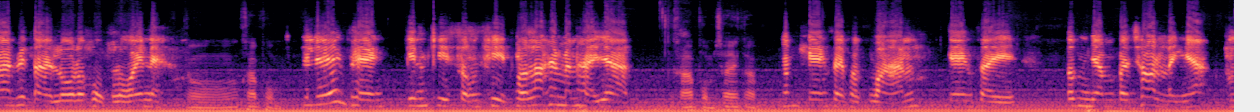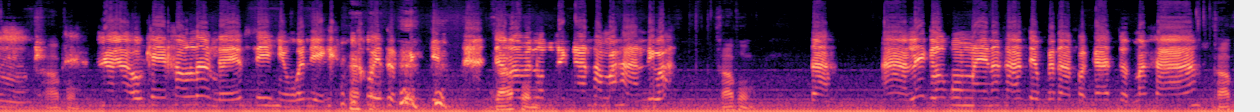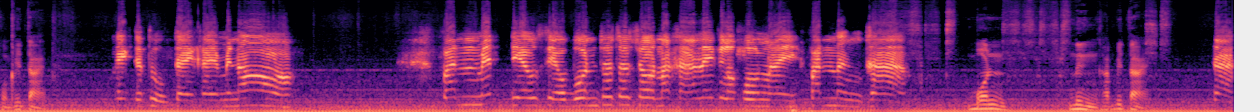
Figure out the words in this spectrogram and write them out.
บ้านพี่ต่ายโลละหกร้อยเนี่ยอ๋อ ครับผมแพงแพงกินขีดสองขีดเพราะละให้มันหายอยากครับผมใช่ครับน้ำแกงใส่ผักหวาน แกงใส่ต้มยำปลาช่อนอะไรเงี้ย อืมครับผมอ่าโอเคเข้าเรื่องเดี๋ยวเอฟซีหิวกันอีก คุยถึงเรื่องกิน เดี๋ยวเราไปลงรายการทำอาหารดีกว่าครับผมจ้ะอ่า เลขล็อกวงในนะคะ เตรียมกระดาษปากกาจดนะคะ ครับผมพี่ต่ายเลขจะถูกใจใครไหม่นอ ฟันเม็ดเดียวเสียวบนโชโชโชนะคะ เลขล็อกวงใน ฟันหนึ่งค่ะบนหนึ่งครับพี่ต่ายจ้ะ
